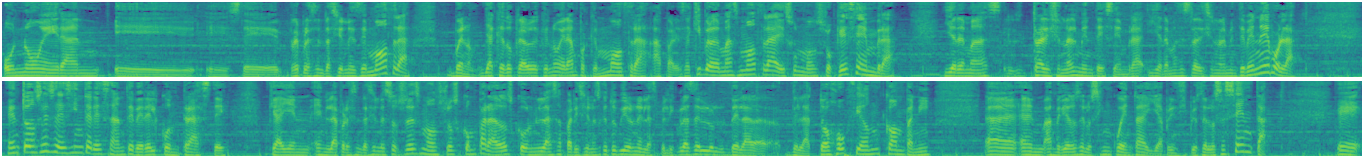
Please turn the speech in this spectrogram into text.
o no eran eh, este, representaciones de Mothra. Bueno ya quedó claro que no eran porque Mothra aparece aquí pero además Mothra es un monstruo que es hembra y además tradicionalmente es hembra y además es tradicionalmente benévola entonces es interesante ver el contraste que hay en, la presentación de estos tres monstruos comparados con las apariciones que tuvieron en las películas de, la, Toho Film Company eh, a mediados de los 50 y a principios de los 60. Eh,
